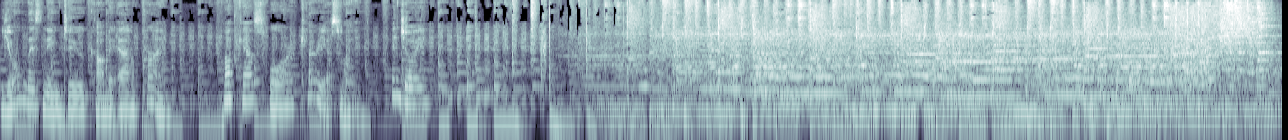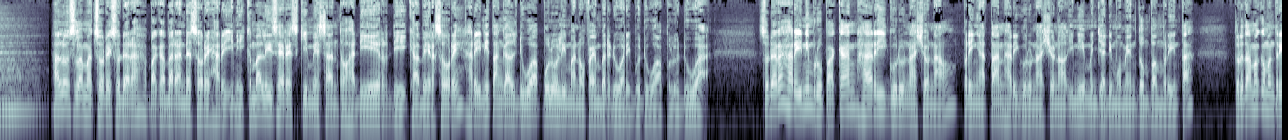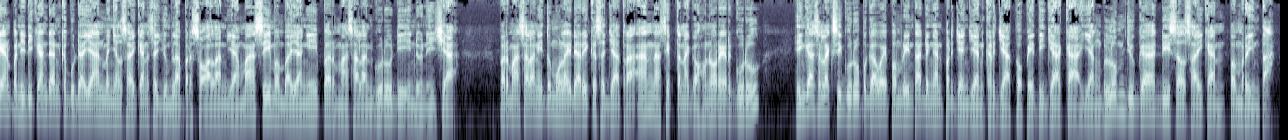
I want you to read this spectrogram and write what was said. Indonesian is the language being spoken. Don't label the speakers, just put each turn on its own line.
You're listening to KBR Prime, podcast for curious mind. Enjoy!
Halo selamat sore saudara, apa kabar Anda sore hari ini? Kembali saya Reski Mesanto hadir di KBR Sore, hari ini tanggal 25 November 2022. Saudara, hari ini merupakan Hari Guru Nasional. Peringatan Hari Guru Nasional ini menjadi momentum pemerintah, terutama Kementerian Pendidikan dan Kebudayaan menyelesaikan sejumlah persoalan yang masih membayangi permasalahan guru di Indonesia. Permasalahan itu mulai dari kesejahteraan, nasib tenaga honorer guru, hingga seleksi guru pegawai pemerintah dengan perjanjian kerja atau P3K yang belum juga diselesaikan pemerintah.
